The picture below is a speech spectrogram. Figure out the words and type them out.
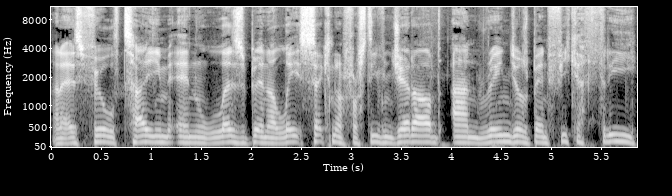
And it is full time in Lisbon. A late sickener for Steven Gerrard and Rangers Benfica 3.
